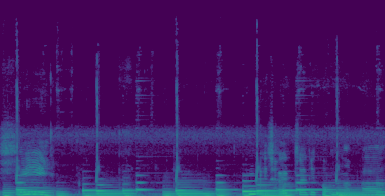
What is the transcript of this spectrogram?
씨, 폰키 잘 자리가 없나 봐.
